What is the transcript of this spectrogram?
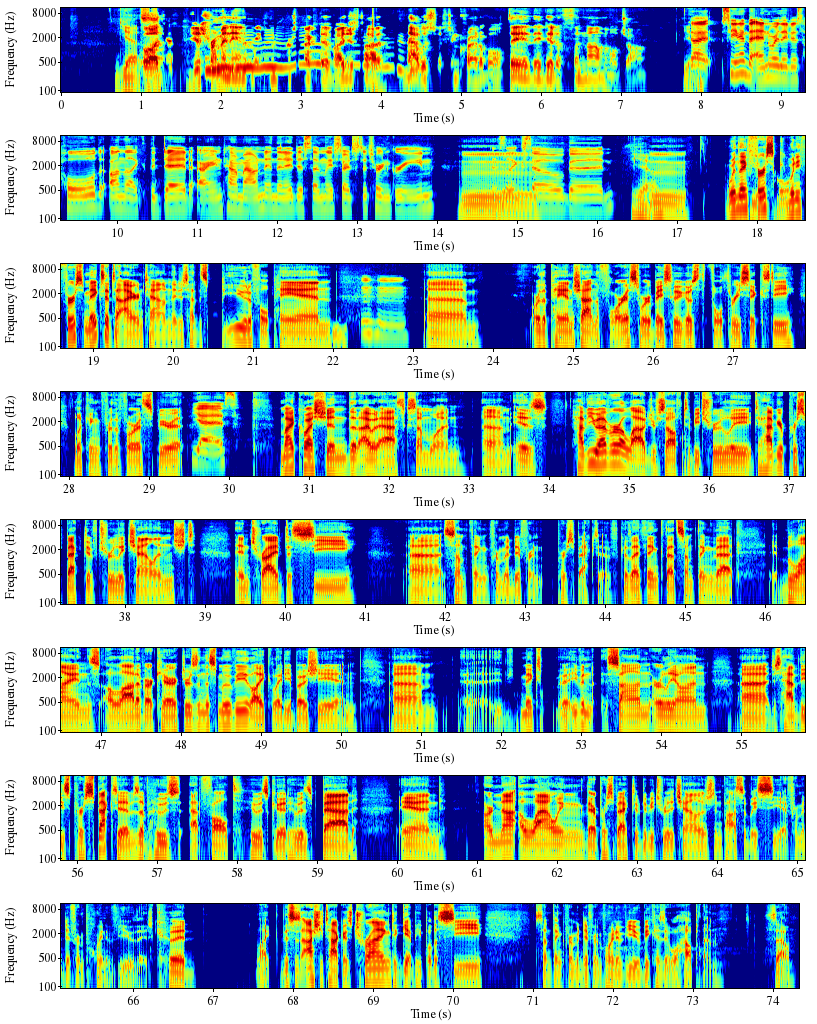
yes. Well, just, just from an animation perspective, I just thought that was just incredible. They they did a phenomenal job. Yeah. That scene at the end where they just hold on like the dead Irontown Mountain and then it just suddenly starts to turn green is like Mm. so good. yeah. Mm. When they first when he first makes it to Irontown, they just have this beautiful pan, Mm-hmm. um, or the pan shot in the forest where it basically goes full 360 looking for the forest spirit. Yes. My question that I would ask someone um, is: Have you ever allowed yourself to be truly to have your perspective truly challenged, and tried to see uh, something from a different perspective? Because I think that's something that blinds a lot of our characters in this movie, like Lady Eboshi and um, uh, makes uh, even San early on uh, just have these perspectives of who's at fault, who is good, who is bad, and are not allowing their perspective to be truly challenged and possibly see it from a different point of view that could like this is Ashitaka's trying to get people to see something from a different point of view because it will help them. So,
